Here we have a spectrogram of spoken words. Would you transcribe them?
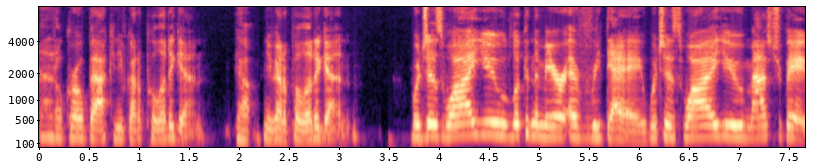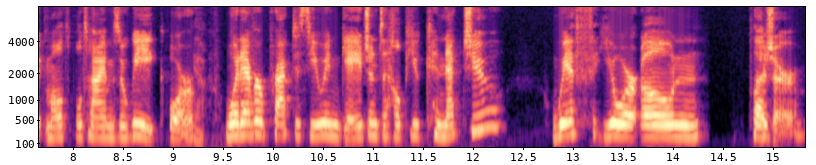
and it'll grow back, and you've got to pull it again. Yeah. You've got to pull it again. Which is why you look in the mirror every day, which is why you masturbate multiple times a week, or yeah. whatever practice you engage in to help you connect you with your own pleasure.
